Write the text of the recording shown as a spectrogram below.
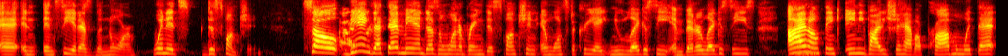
and and see it as the norm when it's dysfunction. So I being that that man doesn't want to bring dysfunction and wants to create new legacy and better legacies i Mhm. don't think anybody should have a problem with that.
